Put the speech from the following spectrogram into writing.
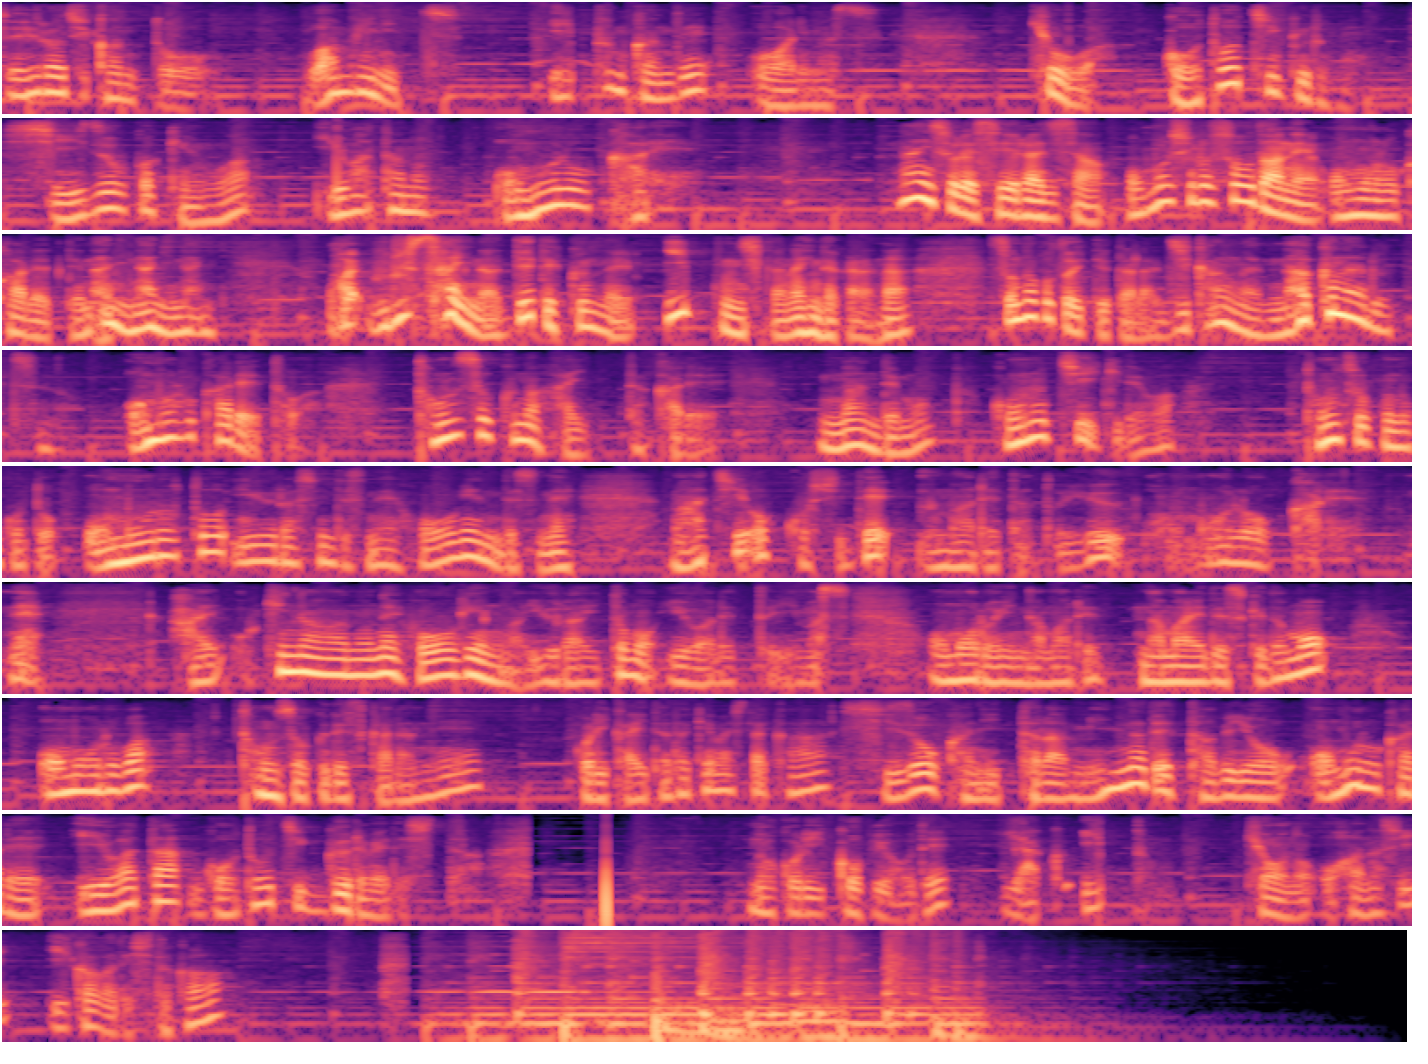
セーラ時間と1ミニッツ1分間で終わります。今日はご当地グルメ静岡県は岩田のおもろカレー。何それセーラージさん。面白そうだねおもろカレーって。何何何？お前うるさいな。出てくんなよ。1分しかないんだからな。そんなこと言ってたら時間がなくなるっつうの。おもろカレーとは豚足の入ったカレー。何でもこの地域では豚足のことおもろというらしいんですね。方言ですね。町おこしで生まれたというおもろカレーね。はい、沖縄のね方言が由来とも言われています。おもろい名前名前ですけどもおもろは豚足ですからね。ご理解いただけましたか？静岡に行ったらみんなで食べようおもろカレー岩田ご当地グルメでした。残り5秒で約1分。今日のお話いかがでしたか？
